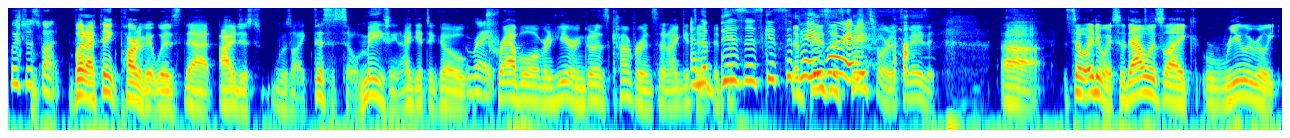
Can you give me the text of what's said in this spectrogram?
which was fun. But I think part of it was that I just was like, this is so amazing. I get to go Right. travel over here and go to this conference, and I get And to the business gets to the pay business for it. pays for it. It's amazing. uh, so anyway, so that was like really, really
